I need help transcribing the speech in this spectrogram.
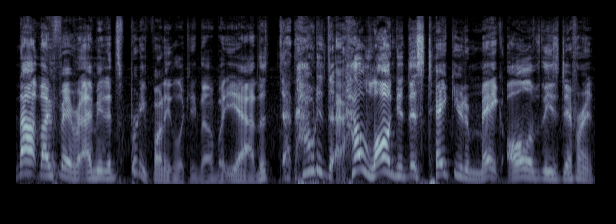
Not my favorite. I mean, it's pretty funny looking, though. But yeah, the, how did the, how long did this take you to make all of these different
